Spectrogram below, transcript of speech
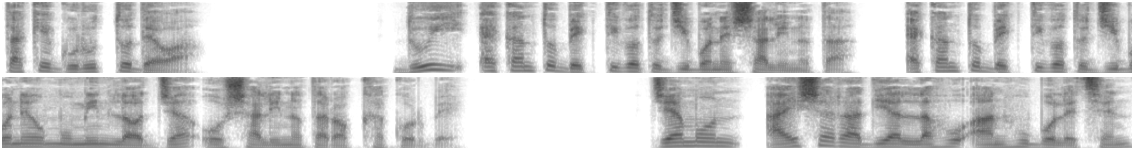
তাকে গুরুত্ব দেওয়া। দুই, একান্ত ব্যক্তিগত জীবনে শালীনতা। একান্ত ব্যক্তিগত জীবনেও মুমিন লজ্জা ও শালীনতা রক্ষা করবে। যেমন, আয়েশা রাদিয়াল্লাহু আনহু বলেছেন,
